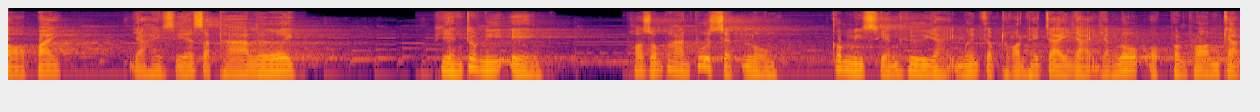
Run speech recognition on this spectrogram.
ต่อไป อย่าให้เสียศรัทธาเลย เพียงเท่านี้เอง พอสมภารพูดเสร็จลง ก็มีเสียงฮือใหญ่เหมือนกับถอนหายใจใหญ่อย่างโล่งอกพร้อม ๆ กัน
